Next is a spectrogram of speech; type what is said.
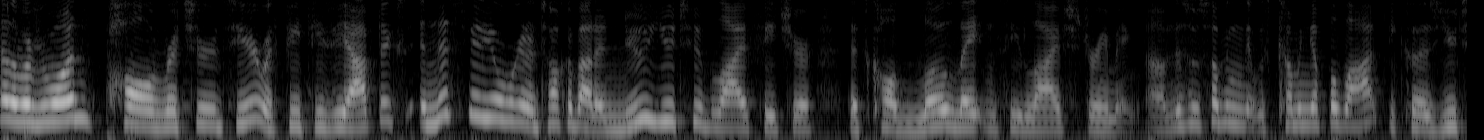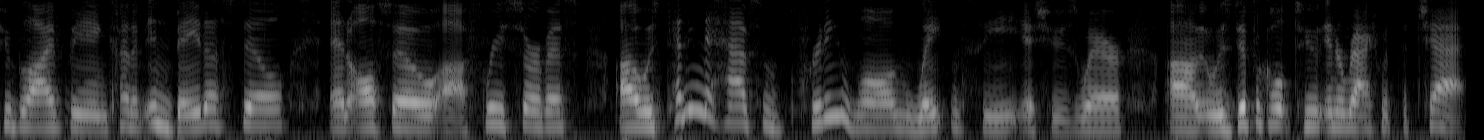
Hello everyone, Paul Richards here with PTZ Optics. In this video we're going to talk about a new YouTube Live feature that's called low latency live streaming. Um, this was something that was coming up a lot because YouTube Live being kind of in beta still and also uh, free service uh, was tending to have some pretty long latency issues where uh, it was difficult to interact with the chat.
